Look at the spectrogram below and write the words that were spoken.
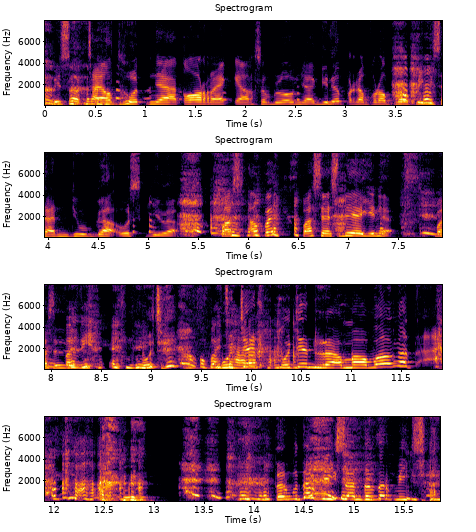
episode childhoodnya korek yang sebelumnya gini pernah pura-pura pingsan juga, us gila. Pas apa? ya? Pas SD ya gini ya? Pas SD. Pas ya, Upacara. buce, buce drama banget. Terputar pingsan, terputar pingsan.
